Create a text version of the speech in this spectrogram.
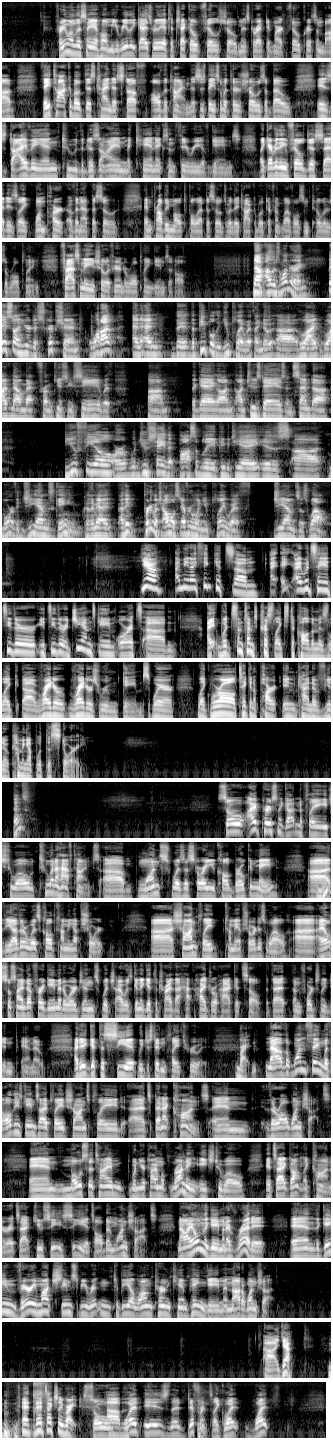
for anyone listening at home, you really guys really have to check out Phil's show, Misdirected Mark, Phil, Chris, and Bob. They talk about this kind of stuff all the time. This is basically what their show's about: is diving into the design, mechanics, and theory of games. Like everything Phil just said is like one part of an episode, and probably multiple episodes where they talk about different levels and pillars of role playing. Fascinating show if you're into role playing games at all. Now, I was wondering, based on your description, what I and and the the people that you play with, I know uh, who I who I've now met from QCC with um, the gang on on Tuesdays and Senda. Do you feel, or would you say that possibly PBTA is uh, more of a GM's game? Because I mean, I, I think pretty much almost everyone you play with GMs as well. Yeah, I mean, I think it's um, I I would say it's either it's either a GM's game or it's um, I would sometimes Chris likes to call them as like uh, writer writers room games where like we're all taken apart in kind of you know coming up with the story. Sense? So I've personally gotten to play H2O two and a half times. Um, once was a story you called Broken Main. Uh, The other was called Coming Up Short. Uh, Sean played Coming Up Short as well. Uh, I also signed up for a game at Origins, which I was going to get to try the ha- Hydro hack itself, but that unfortunately didn't pan out. I did get to see it, we just didn't play through it. Right. Now, the one thing with all these games I played, Sean's played, uh, it's been at cons, and they're all one shots. And most of the time, when you're talking about running H2O, it's at Gauntlet Con or it's at QCC. It's all been one shots. Now, I own the game and I've read it, and the game very much seems to be written to be a long term campaign game and not a one shot. Uh, yeah, that, that's actually right. So, Um, what is the difference? Like, what, what,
